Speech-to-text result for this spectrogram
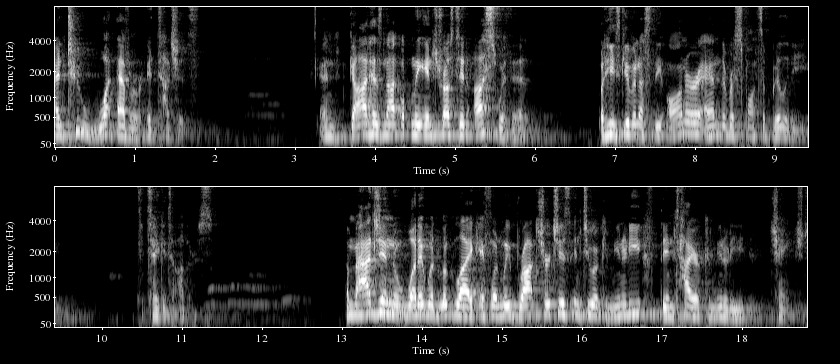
and to whatever it touches. And God has not only entrusted us with it, but He's given us the honor and the responsibility to take it to others. Imagine what it would look like if, when we brought churches into a community, the entire community changed.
